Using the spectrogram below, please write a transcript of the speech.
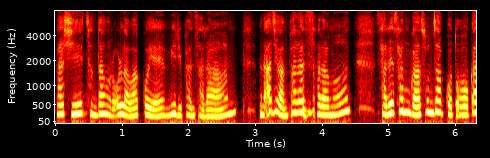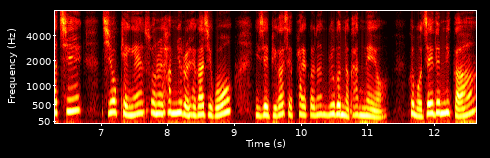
다시 천당으로 올라왔고 예 미리 판 사람. 근데 아직 안 팔은 사람은 사례 3과 손잡고 똑같이 지옥행에 손을 합류를 해가지고 이제 비과세 팔 거는 물 건너 갔네요. 그럼 어째야 됩니까?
